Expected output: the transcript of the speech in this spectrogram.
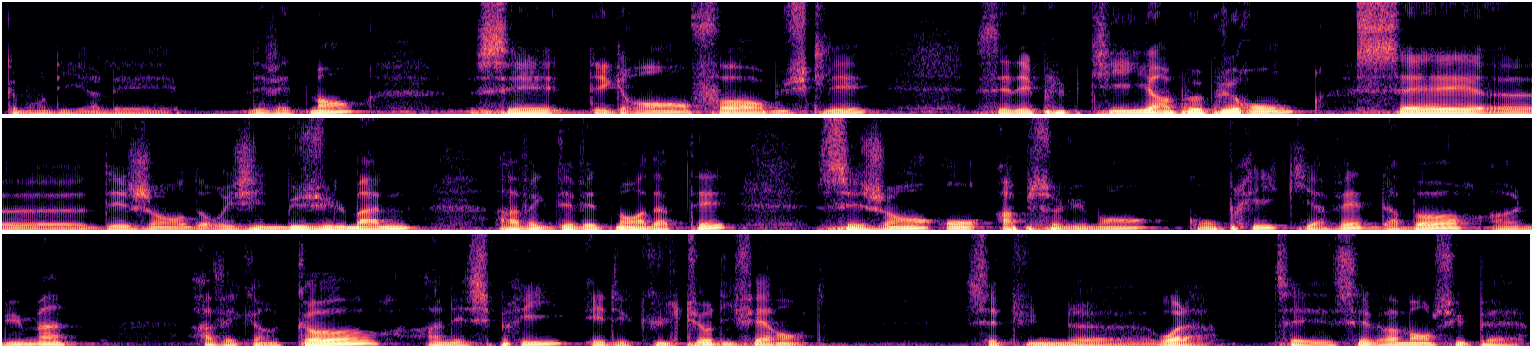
comment dire, les vêtements, c'est des grands, forts, musclés. C'est des plus petits, un peu plus ronds. C'est euh, des gens d'origine musulmane avec des vêtements adaptés. Ces gens ont absolument compris qu'il y avait d'abord un humain avec un corps, un esprit et des cultures différentes. C'est une euh, voilà, c'est vraiment super.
